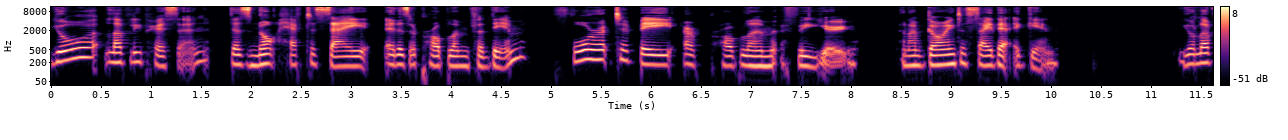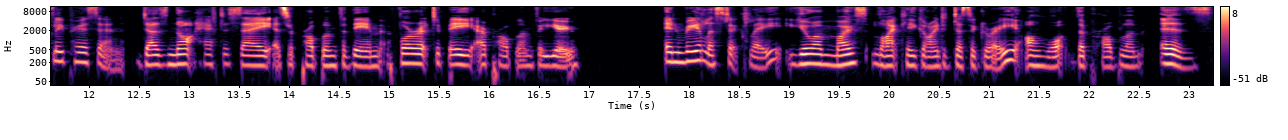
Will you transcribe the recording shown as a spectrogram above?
Your lovely person does not have to say it is a problem for them for it to be a problem for you. And I'm going to say that again. Your lovely person does not have to say it's a problem for them for it to be a problem for you. And realistically, you are most likely going to disagree on what the problem is,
